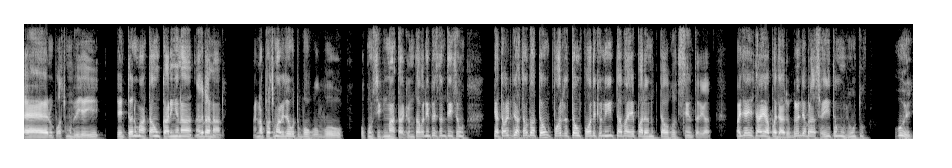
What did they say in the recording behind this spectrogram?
É, no próximo vídeo aí. Tentando matar um carinha na, na granada. Mas na próxima vez eu vou, vou, vou, vou conseguir matar. Que eu não tava nem prestando atenção. Que a atualização tá tão foda, tão foda que eu nem tava reparando o que tava acontecendo, tá ligado? Mas é isso aí, rapaziada. Um grande abraço aí, tamo junto. Fui.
